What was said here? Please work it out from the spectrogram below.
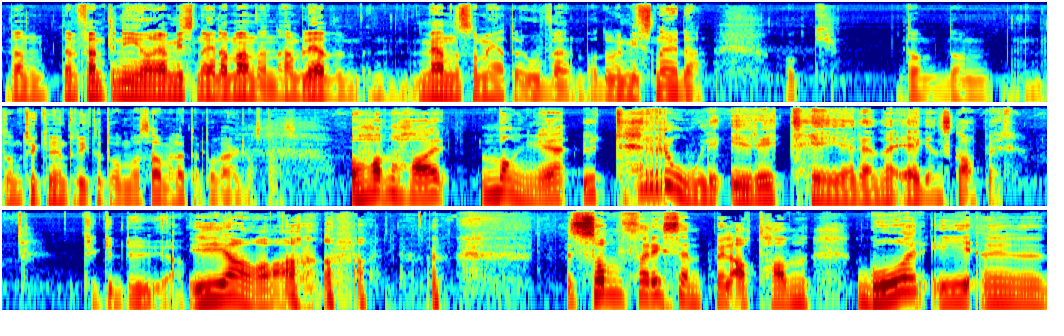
den, den 59-åriga missnöjda mannen. Han blev män som heter Ove och de är missnöjda. Och de, de, de tycker inte riktigt om vad samhället är på väg någonstans. Och han har mange utrolig irriterende egenskaper. Tycker du ja. Ja. Som eksempel at han går i eh,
